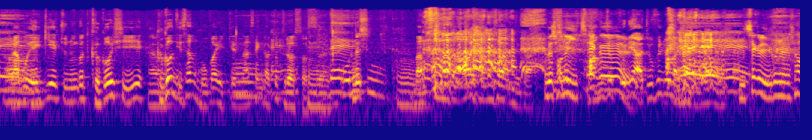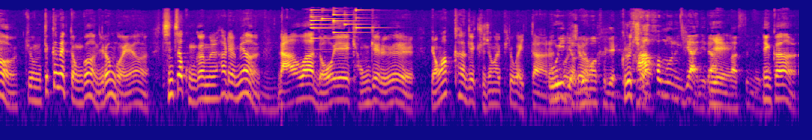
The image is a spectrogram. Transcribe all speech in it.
네. 얘기해 주는 것 그것이 네. 그것 이상 뭐가 있겠나 음, 생각도 네. 들었었어요. 음. 네. 근데, 음. 맞습니다. 아, 감사합니다. 근데 저는 이 책을 분이 아주 훌륭하시네요. 이 책을 읽으면서 좀 뜨끔했던 건 이런 거예요. 진짜 공감을 하려면 음. 나와 너의 경계를 명확하게 규정할 필요가 있다라는 오히려 거죠. 명확하게 그렇죠. 다 허무는 게 아니라 예. 맞습니다. 그러니까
